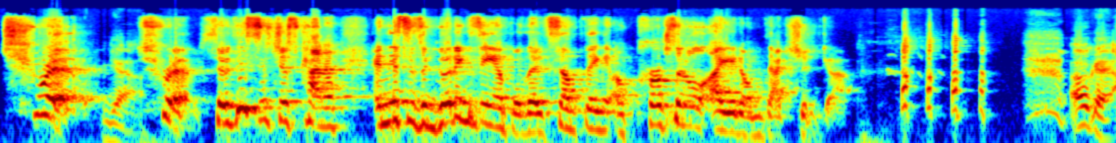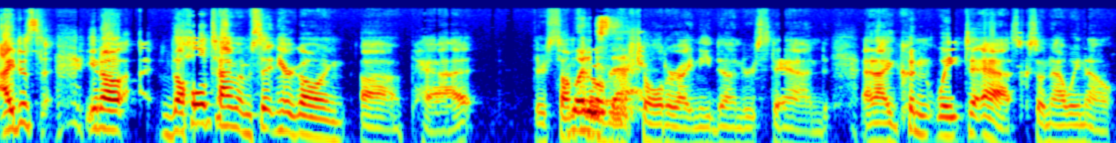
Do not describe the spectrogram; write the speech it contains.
True. Yeah. True. So this is just kind of, and this is a good example that it's something, a personal item that should go. okay. I just, you know, the whole time I'm sitting here going, uh, Pat, there's something over that? your shoulder I need to understand. And I couldn't wait to ask. So now we know.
